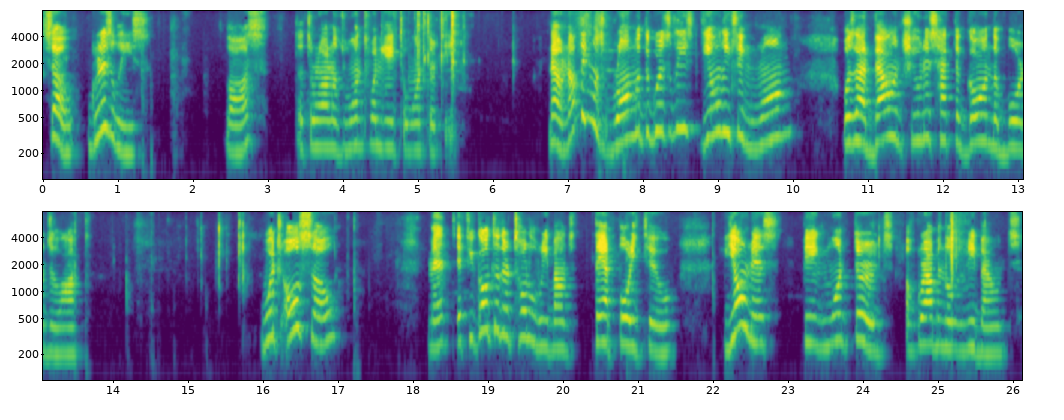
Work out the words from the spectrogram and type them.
So, Grizzlies lost the Toronto's 128 to 113. Now, nothing was wrong with the Grizzlies. The only thing wrong was that Valanciunas had to go on the boards a lot. Which also meant if you go to their total rebounds, they had 42. Jonas being one third of grabbing those rebounds.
